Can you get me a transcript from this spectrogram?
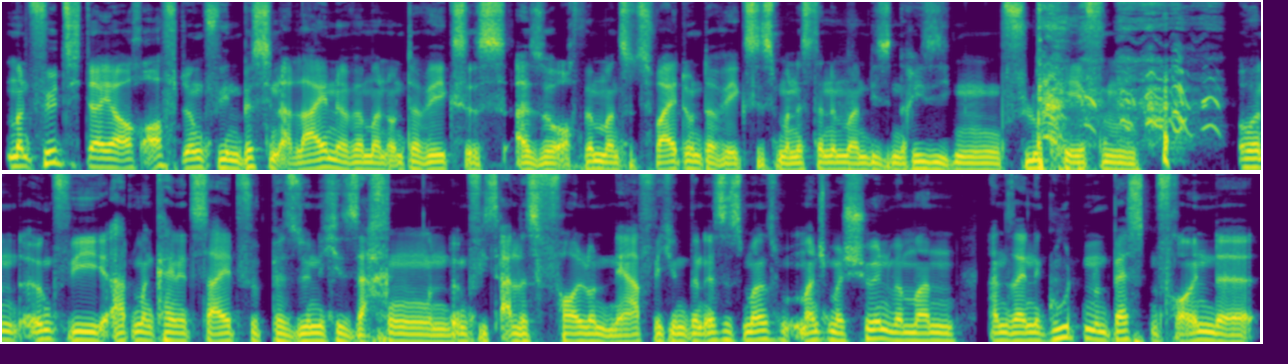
man fühlt sich da ja auch oft irgendwie ein bisschen alleine, wenn man unterwegs ist. Also auch wenn man zu zweit unterwegs ist. Man ist dann immer an diesen riesigen Flughäfen. Und irgendwie hat man keine Zeit für persönliche Sachen und irgendwie ist alles voll und nervig. Und dann ist es manch- manchmal schön, wenn man an seine guten und besten Freunde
